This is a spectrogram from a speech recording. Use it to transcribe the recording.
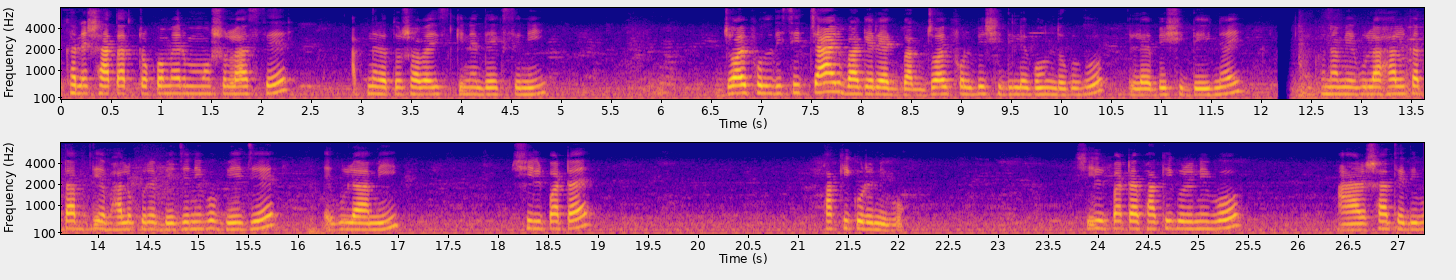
এখানে সাত আট রকমের মশলা আছে, আপনারা তো সবাই স্কিনে দেখছেনই। জয়ফল দিছি, চার ভাগের এক ভাগ জয়ফল বেশি দিলে গন্ধ করব, এলে বেশি দেই নাই। এখন আমি এগুলা হালকা তাপ দিয়ে ভালো করে বেজে নেব। বেজে এগুলা আমি শিলপাটায় ফাঁকি করে নিব। শিলপাটায় ফাঁকি করে নিব আর সাথে দিব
